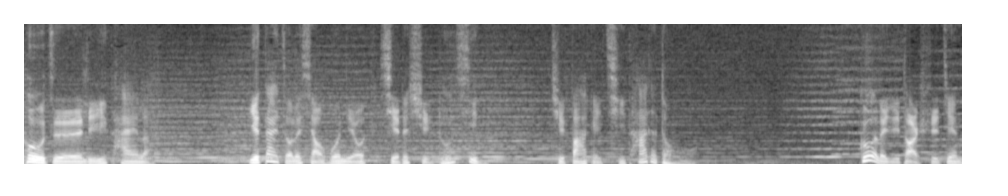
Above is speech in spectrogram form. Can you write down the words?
兔子离开了，也带走了小蜗牛写的许多信，去发给其他的动物。过了一段时间，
